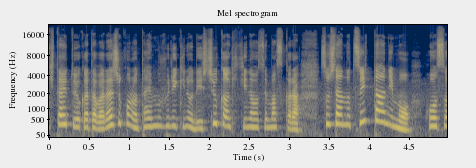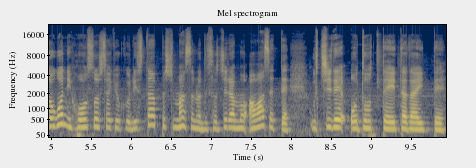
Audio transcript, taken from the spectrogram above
きたいという方はラジコのタイムフリー機能で1週間聞き直せますからそしてあのツイッターにも放送後に放送した曲リストアップしますのでそちらも合わせてうちで踊っていただいて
